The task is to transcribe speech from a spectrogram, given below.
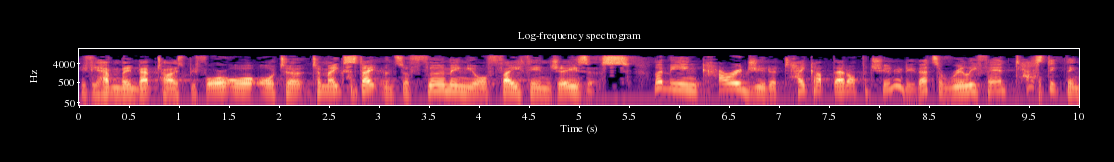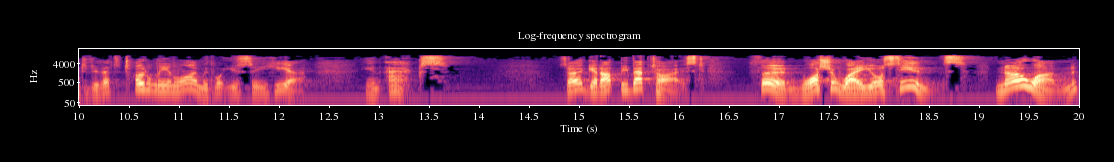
if you haven't been baptized before, or, or to, to make statements affirming your faith in Jesus. Let me encourage you to take up that opportunity. That's a really fantastic thing to do. That's totally in line with what you see here in Acts. So get up, be baptized. Third, wash away your sins. No one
